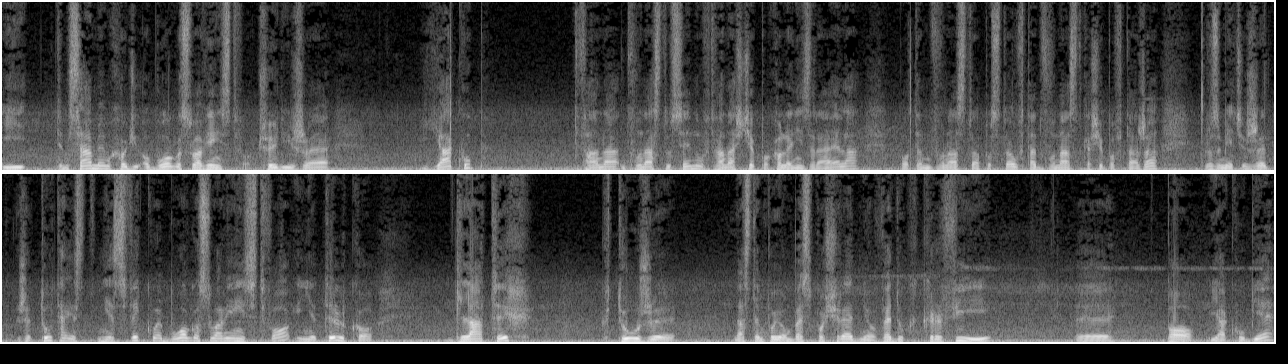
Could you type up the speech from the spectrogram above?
I tym samym chodzi o błogosławieństwo, czyli że Jakub 12 synów, 12 pokoleń Izraela, potem 12 apostołów, ta dwunastka się powtarza. Rozumiecie, że, że tutaj jest niezwykłe błogosławieństwo i nie tylko dla tych, którzy następują bezpośrednio według krwi y, po Jakubie,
